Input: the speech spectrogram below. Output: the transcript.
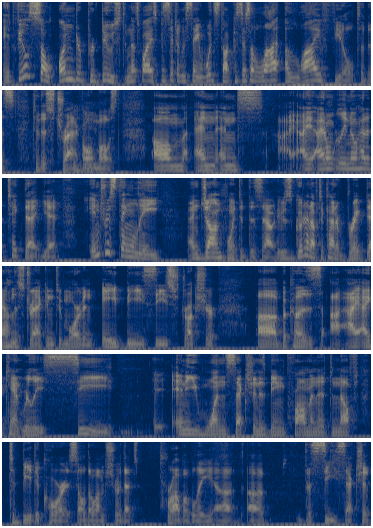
it feels so underproduced, and that's why I specifically say Woodstock because there's a lot a live feel to this to this track almost. Um, and and I, I I don't really know how to take that yet. Interestingly, and John pointed this out. He was good enough to kind of break down this track into more of an A B C structure, uh, because I I can't really see any one section as being prominent enough to be the chorus. Although I'm sure that's probably uh, uh, the C section.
